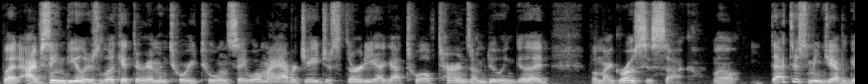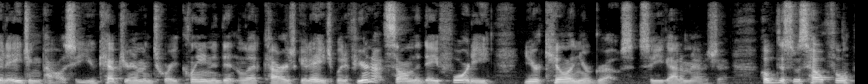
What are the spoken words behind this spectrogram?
But I've seen dealers look at their inventory tool and say, well, my average age is 30. I got 12 turns. I'm doing good, but my grosses suck. Well, that just means you have a good aging policy. You kept your inventory clean and didn't let cars get aged. But if you're not selling the day 40, you're killing your gross. So you got to manage that. Hope this was helpful.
